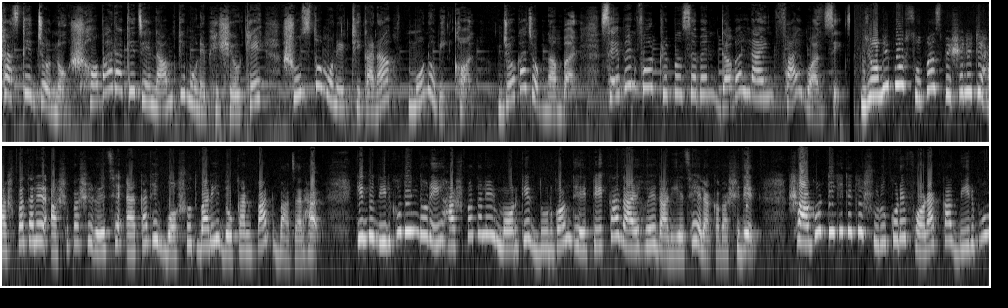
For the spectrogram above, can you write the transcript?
স্বাস্থ্যের জন্য সবার আগে যে নামটি মনে ভেসে ওঠে, সুস্থ মনের ঠিকানা মনোবীক্ষণ। যোগাযোগ number seven four triple seven double nine five one six Jamipur super speciality হাসপাতালের আশেপাশে রয়েছে একাধিক বসত বাড়ি দোকানপাট, বাজারহাট। কিন্তু দীর্ঘদিন ধরেই হাসপাতালের মর্গের দুর্গন্ধে টেকা দায় হয়ে দাঁড়িয়েছে এলাকাবাসীদের। সাগর দিঘি থেকে শুরু করে ফরাক্কা, বীরভূম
